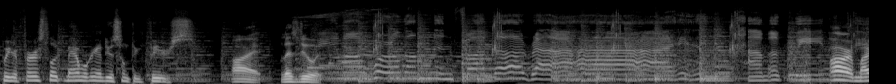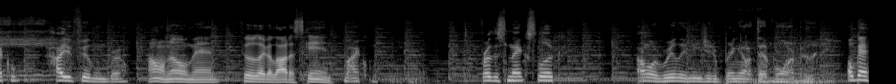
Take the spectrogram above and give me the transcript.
For your first look, man, we're gonna do something fierce. All right, let's do it. All right, Michael, how you feeling, bro? I don't know, man. Feels like a lot of skin. Michael, for this next look, I will really need you to bring out that vulnerability. Okay.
